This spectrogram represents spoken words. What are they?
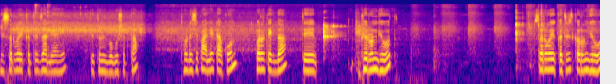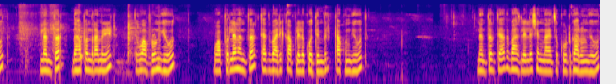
हे सर्व एकत्रित झाले आहे. ते तुम्ही बघू शकता. थोडेसे पाणी टाकून परत एकदा ते फिरून घेऊत. सर्व एकत्रित करून घेऊत. नंतर दहा पंधरा मिनिट ते वापरून घेऊत. वापरल्यानंतर त्यात बारीक कापलेलं कोथिंबीर टाकून घेऊत. नंतर त्यात भाजलेलं शेंगदाण्याचं कूट घालून घेऊत.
